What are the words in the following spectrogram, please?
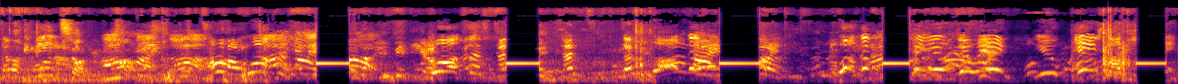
Fucking son, oh my god! Oh, what the f? What the f? Don't, don't, what the f? What the f are you doing? You piece of shit!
